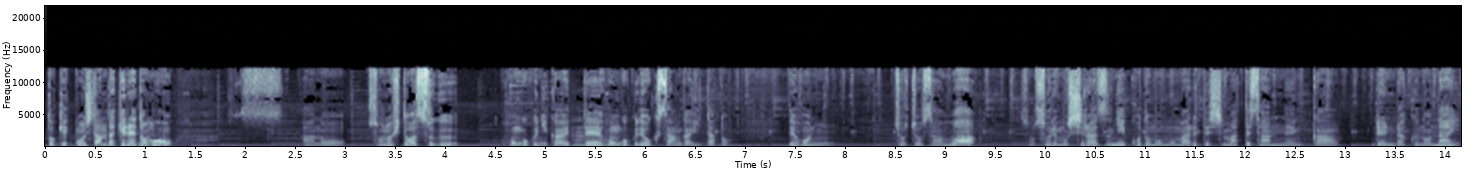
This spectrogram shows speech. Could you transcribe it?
と結婚したんだけれどもあのその人はすぐ本国に帰って、本国で奥さんがいたと。で本町長さんはそれも知らずに子供も生まれてしまって3年間連絡のない、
